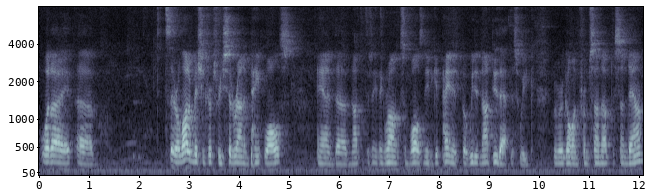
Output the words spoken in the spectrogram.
what I uh, there are a lot of mission trips where you sit around and paint walls. And uh, not that there's anything wrong, some walls need to get painted, but we did not do that this week. We were going from sun up to sundown,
